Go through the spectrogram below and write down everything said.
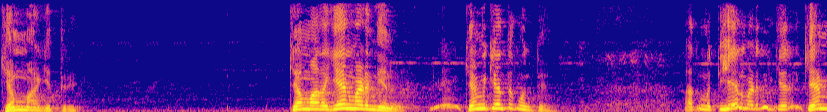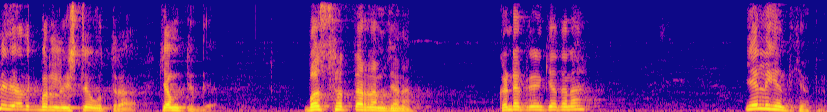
ಕೆಮ್ಮಾಗಿತ್ತು ರೀ ಕೆಮ್ಮಾದಾಗ ಏನು ಮಾಡಿದ್ ನೀನು? ಕೆಮ್ಮಿಕೆ ಅಂತ ಕುಂತೆ. ಅದು ಮತ್ತೆ ಏನು ಮಾಡಿದ್ದೀನಿ ಕೆ ಕೆಮ್ಮಿದೆ ಅದಕ್ಕೆ ಬರಲಿಲ್ಲ, ಇಷ್ಟೇ ಉತ್ತರ. ಕೆಮ್ತಿದ್ದೆ. ಬಸ್ ಹತ್ತಾರೆ ನಮ್ಮ ಜನ. ಕಂಡಕ್ಟರ್ ಏನು ಕೇಳ್ತಾನ? ಎಲ್ಲಿಗೆ ಅಂತ ಕೇಳ್ತಾನೆ.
